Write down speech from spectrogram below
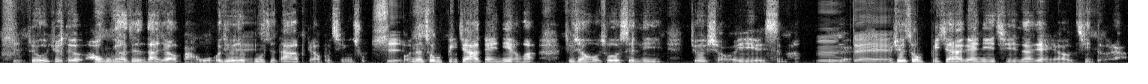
是。所以我觉得好股票真的大家要把握，而且有些故事大家比较不清楚。是。那这种比价的概念的话，就像我说胜利就小 AES 嘛，对不对？对。我觉得这种比价的概念，其实大家也要记得啦。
